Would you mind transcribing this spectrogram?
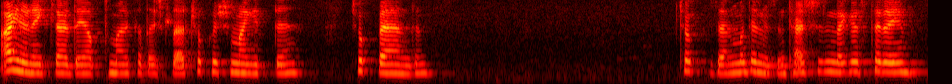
Aynı renklerde yaptım arkadaşlar. Çok hoşuma gitti. Çok beğendim. Çok güzel modelimizin ters yüzünü de göstereyim.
